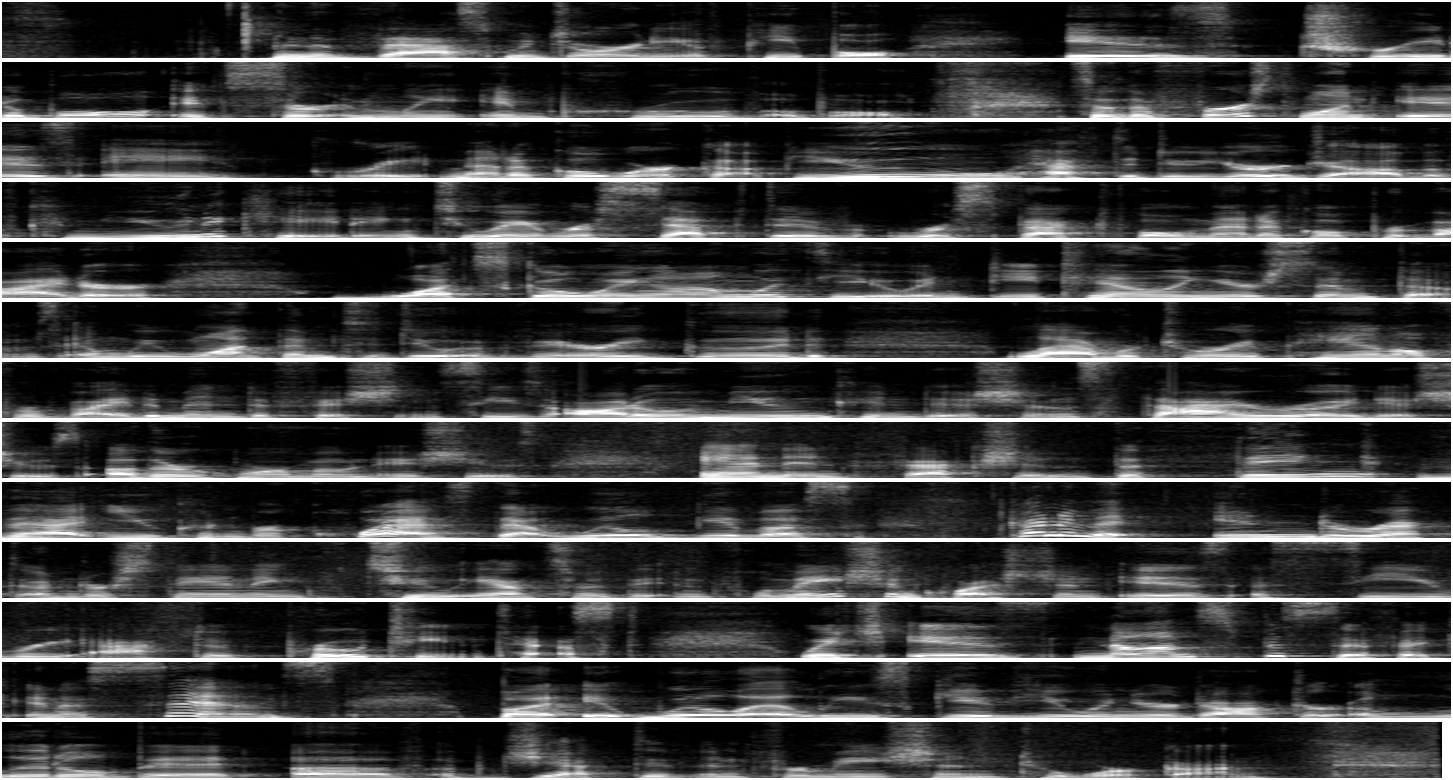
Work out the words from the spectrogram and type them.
in the vast majority of people is treatable. It's certainly improvable. So the first one is a great medical workup. You have to do your job of communicating to a receptive, respectful medical provider what's going on with you and detailing your symptoms. And we want them to do a very good laboratory panel for vitamin deficiencies, autoimmune conditions, thyroid issues, other hormone issues, and infection. The thing that you can request that will give us kind of an indirect understanding to answer the inflammation question is a C reactive protein test, which is non-specific in a sense, but it will at least give you and your doctor a little bit of objective information to work on.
